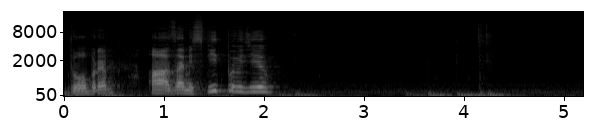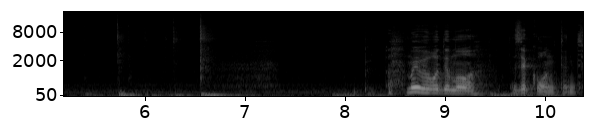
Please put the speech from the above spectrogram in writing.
Добре. А замість відповіді. Ми виводимо the content.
